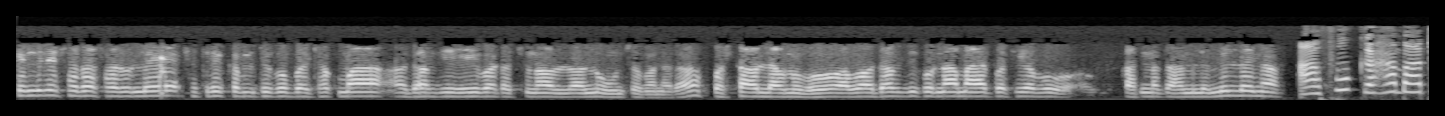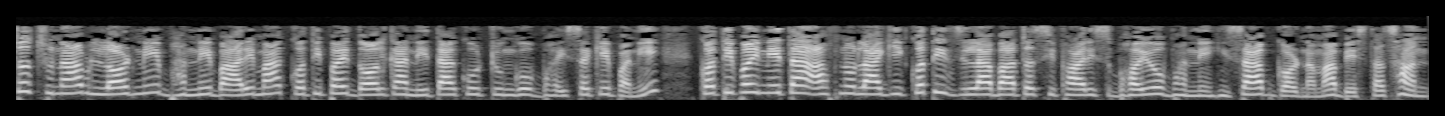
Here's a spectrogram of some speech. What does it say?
केन्द्रीय सदस्यहरूले क्षेत्रीय कमिटिको बैठकमा अध्यक्षजी यहीबाट चुनाव लड्नुहुन्छ भनेर प्रस्ताव ल्याउनु भयो अब अध्यक्षजीको नाम आएपछि अब काट्न त हामीले मिल्दैन। आफू कहाँबाट चुनाव लड्ने भन्ने बारेमा कतिपय दलका नेताको टुङ्गो भइसके पनि कतिपय नेता आफ्नो लागि कति जिल्लाबाट सिफारिश भयो भन्ने हिसाब गर्नमा व्यस्त छन्।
